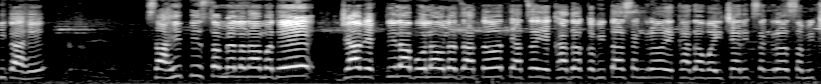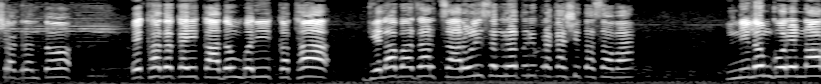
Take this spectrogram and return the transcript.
ठीक आहे. साहित्य संमेलनामध्ये ज्या व्यक्तीला बोलावलं जातं त्याचं एखादं कविता संग्रह एखादा वैचारिक संग्रह समीक्षा ग्रंथ एखादं काही कादंबरी कथा गेला बाजार चारोळी संग्रह तरी प्रकाशित असावा. नीलम गोरेंना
